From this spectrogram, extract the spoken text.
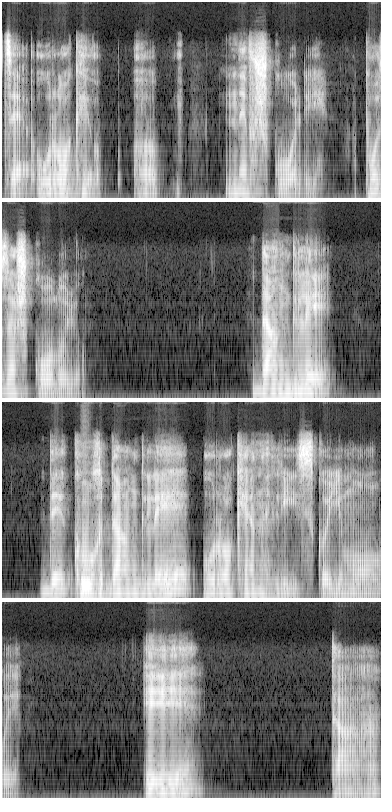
Це уроки не в школі, а поза школою. D'anglais. Des cours d'anglais – уроки англійської мови. Et та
